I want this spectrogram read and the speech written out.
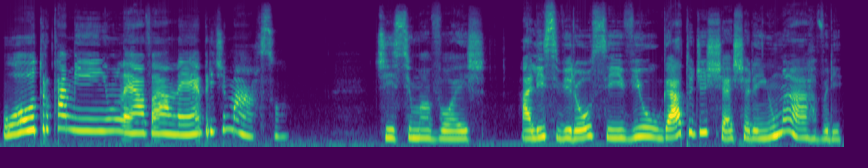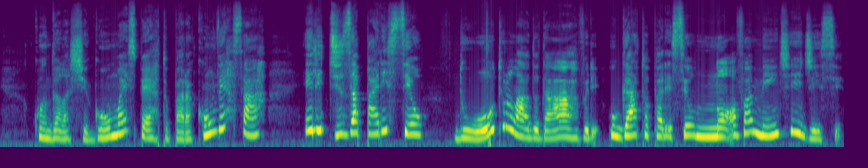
O outro caminho leva à lebre de março. Disse uma voz. Alice virou-se e viu o gato de Cheshire em uma árvore. Quando ela chegou mais perto para conversar, ele desapareceu. Do outro lado da árvore, o gato apareceu novamente e disse:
